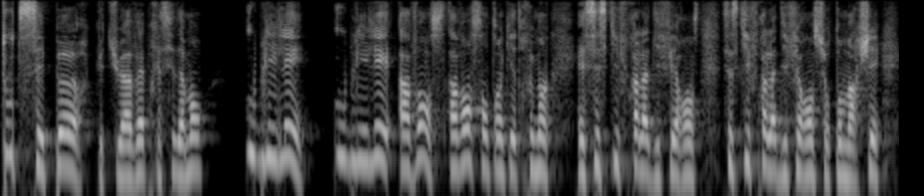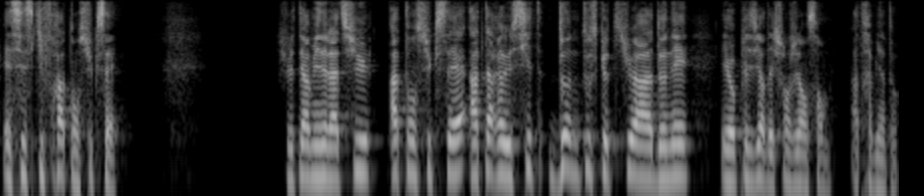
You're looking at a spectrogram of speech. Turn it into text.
toutes ces peurs que tu avais précédemment, oublie-les, oublie-les, avance, avance en tant qu'être humain. Et c'est ce qui fera la différence. C'est ce qui fera la différence sur ton marché et c'est ce qui fera ton succès. Je vais terminer là-dessus. À ton succès, à ta réussite. Donne tout ce que tu as à donner et au plaisir d'échanger ensemble. À très bientôt.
